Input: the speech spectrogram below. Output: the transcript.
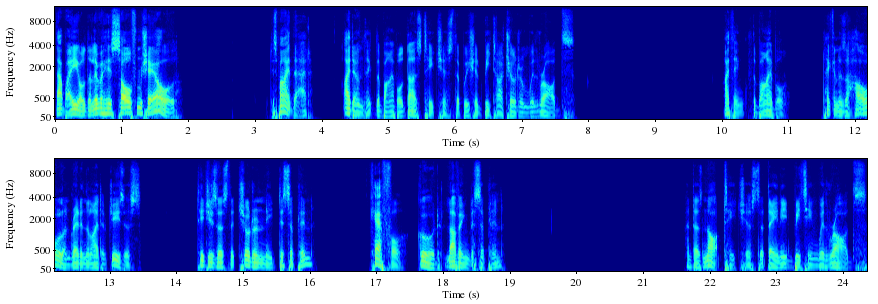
That way you'll deliver his soul from Sheol. Despite that, I don't think the Bible does teach us that we should beat our children with rods. I think the Bible, taken as a whole and read in the light of Jesus, teaches us that children need discipline, careful, good, loving discipline, and does not teach us that they need beating with rods.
